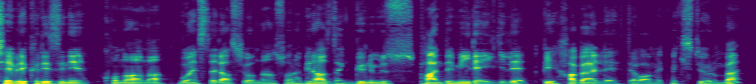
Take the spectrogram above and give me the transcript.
Çevre krizini konu alan bu enstalasyondan sonra biraz da günümüz pandemiyle ilgili bir haberle devam etmek istiyorum ben.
